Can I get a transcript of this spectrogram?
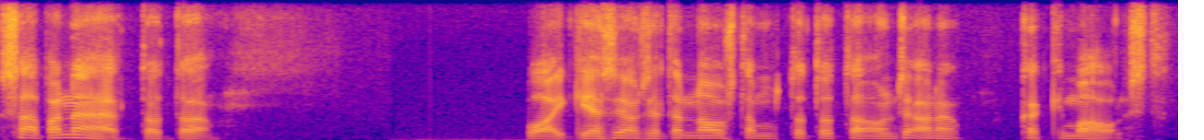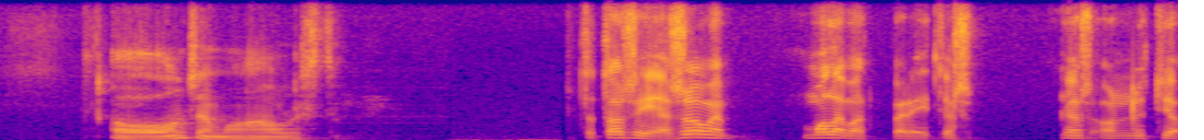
saapa nähdä. Tota, vaikea se on sieltä nousta, mutta tota, on se aina kaikki mahdollista. On se mahdollista. Mutta tosiaan Suomen molemmat pelit, jos, jos on nyt jo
